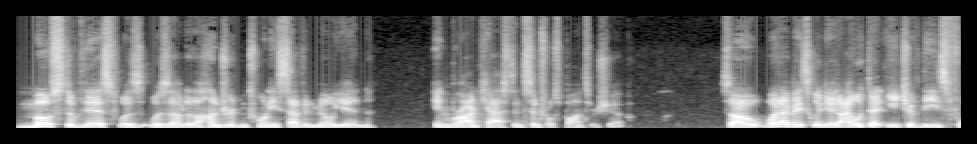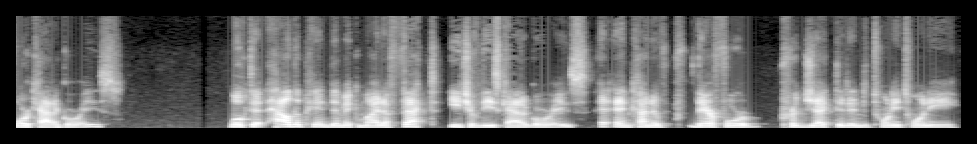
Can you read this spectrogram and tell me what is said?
Most of this was was out of the 127 million in broadcast and central sponsorship. So what I basically did, I looked at each of these four categories, looked at how the pandemic might affect each of these categories, and kind of therefore projected into 2020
